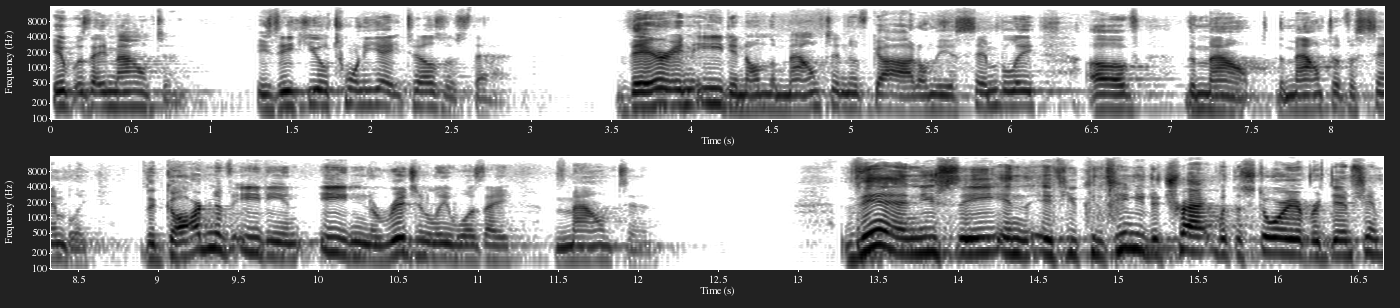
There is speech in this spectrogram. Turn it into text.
It was a mountain. Ezekiel 28 tells us that there in Eden on the mountain of God, on the assembly of the mount, the mount of assembly. The Garden of Eden, Eden originally was a mountain. Then you see, in, if you continue to track with the story of redemption,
